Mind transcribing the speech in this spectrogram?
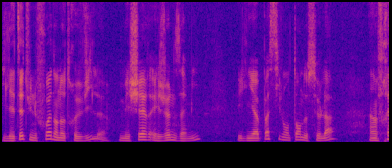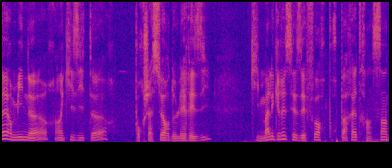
Il était une fois dans notre ville, mes chers et jeunes amis, il n'y a pas si longtemps de cela, un frère mineur, inquisiteur, pourchasseur de l'hérésie, qui, malgré ses efforts pour paraître un saint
